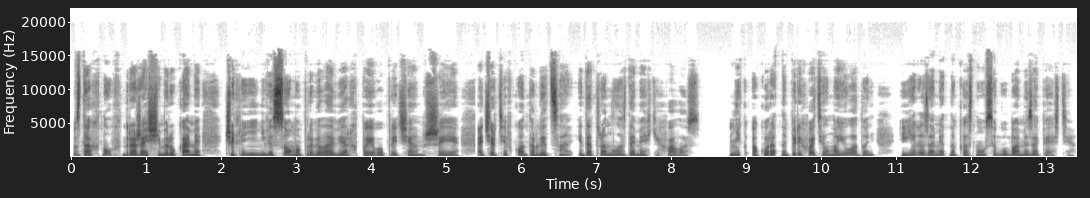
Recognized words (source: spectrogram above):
Вздохнув, дрожащими руками, чуть ли не невесомо провела вверх по его плечам, шее, очертив контур лица и дотронулась до мягких волос. Ник аккуратно перехватил мою ладонь и еле заметно коснулся губами запястья.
